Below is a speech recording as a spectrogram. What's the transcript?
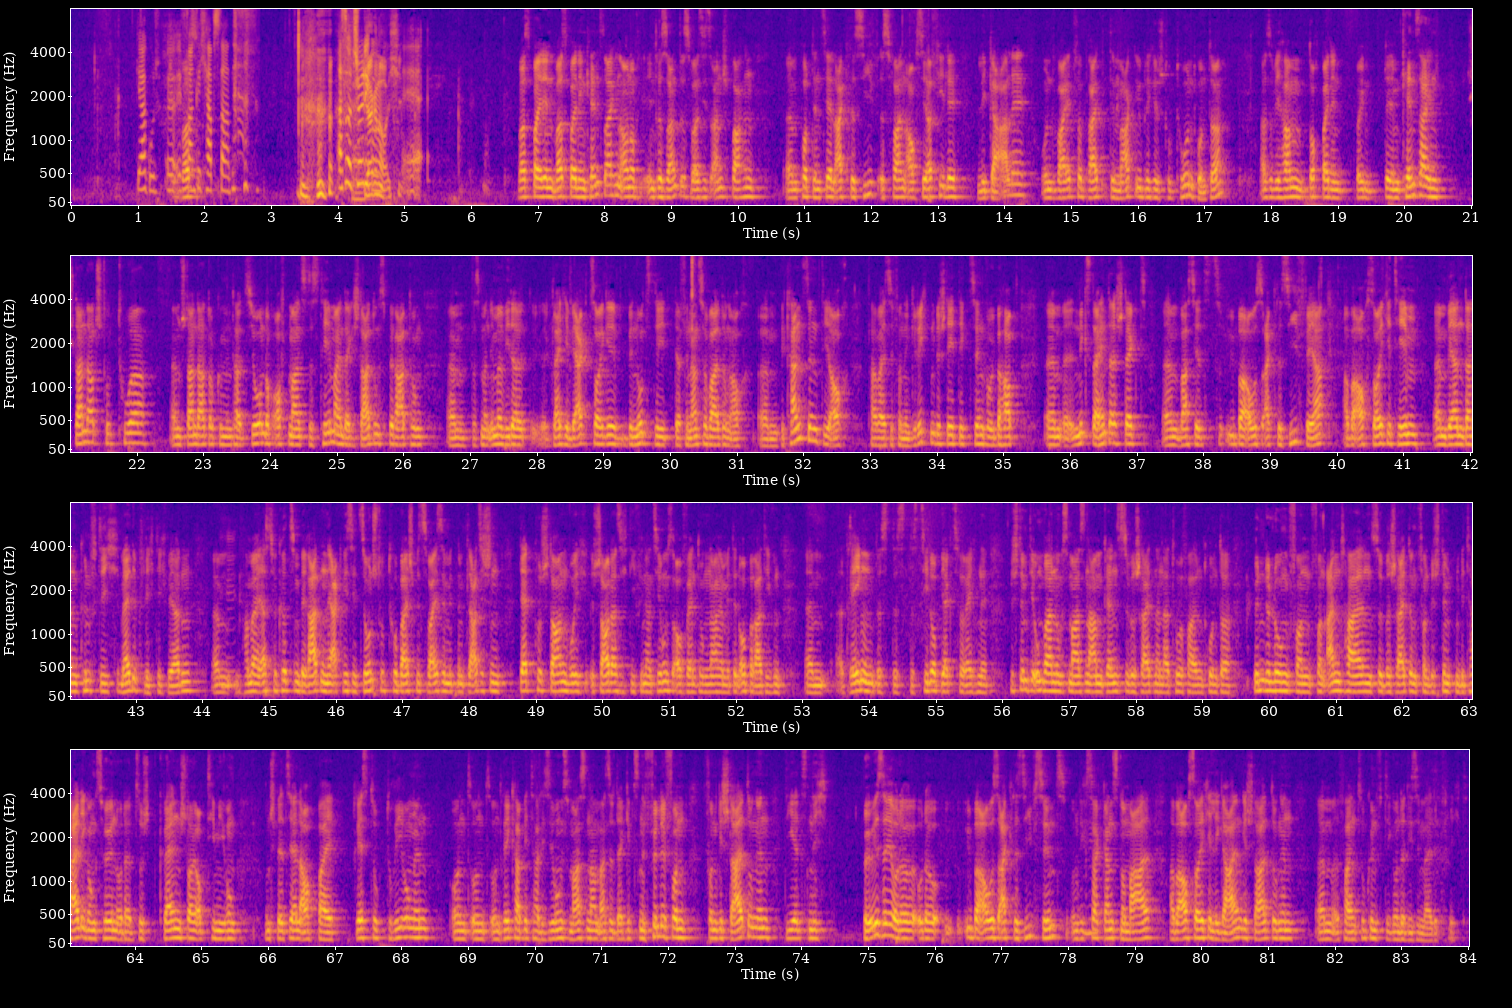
Ja gut, äh, Frank, ich hab's dann. Achso, Entschuldigung. Ja, genau. Ich, äh, was bei, den, was bei den Kennzeichen auch noch interessant ist, weil Sie es ansprachen, ähm, potenziell aggressiv, es fallen auch sehr viele legale und weit verbreitete marktübliche Strukturen drunter. Also wir haben doch bei, den, bei dem Kennzeichen Standardstruktur, ähm, Standarddokumentation doch oftmals das Thema in der Gestaltungsberatung, ähm, dass man immer wieder äh, gleiche Werkzeuge benutzt, die der Finanzverwaltung auch ähm, bekannt sind, die auch teilweise von den Gerichten bestätigt sind, wo überhaupt ähm, äh, nichts dahinter steckt, ähm, was jetzt überaus aggressiv wäre. Aber auch solche Themen ähm, werden dann künftig meldepflichtig werden. Ähm, mhm. Haben wir erst vor kurzem beraten, eine Akquisitionsstruktur beispielsweise mit einem klassischen Debt Pushdown, wo ich schaue, dass ich die Finanzierungsaufwendung nachher mit den operativen ähm, Erträgen des, des, des Zielobjekts verrechne. Bestimmte Umwandlungsmaßnahmen grenzüberschreitender Natur fallen drunter. Bündelung von, von Anteilen zur Überschreitung von bestimmten Beteiligungshöhen oder zur Quellensteueroptimierung und speziell auch bei Restrukturierungen und, und, und Rekapitalisierungsmaßnahmen. Also da gibt es eine Fülle von, von Gestaltungen, die jetzt nicht böse oder, oder überaus aggressiv sind und wie mhm. gesagt ganz normal, aber auch solche legalen Gestaltungen ähm, fallen zukünftig unter diese Meldepflicht.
